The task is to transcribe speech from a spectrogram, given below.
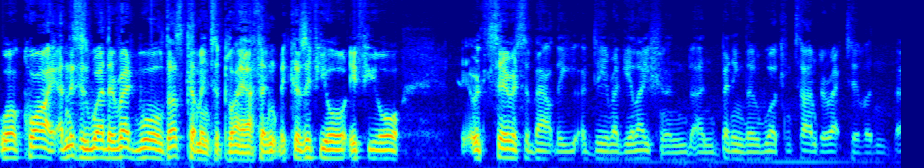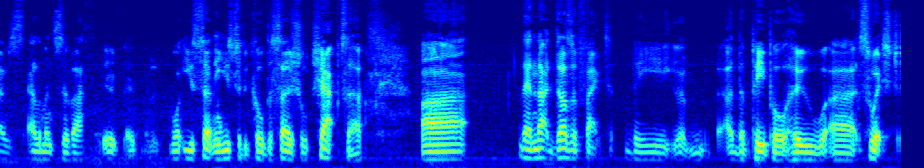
Well, quite, and this is where the red wall does come into play, I think, because if you're if you're serious about the deregulation and, and bending the working time directive and those elements of uh, what you certainly used to be called the social chapter, uh, then that does affect the uh, the people who uh, switched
